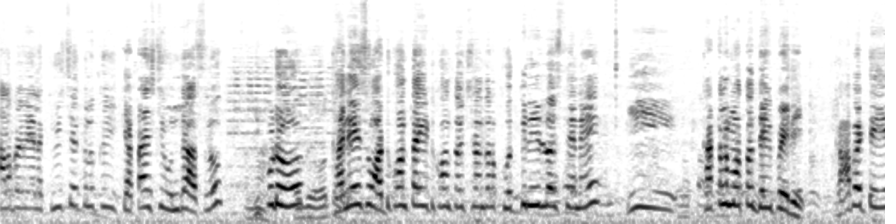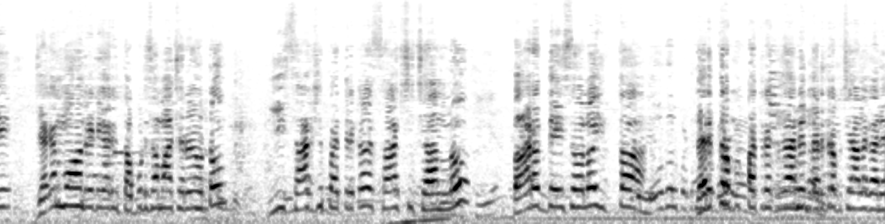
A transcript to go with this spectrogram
నలభై వేల క్యూసెక్లకు ఈ కెపాసిటీ ఉందా అసలు. ఇప్పుడు కనీసం అటు కొంత ఇటు కొంత వచ్చినందులో కొద్ది నీళ్ళు వస్తేనే ఈ కట్టలు మొత్తం దిగిపోయింది కాబట్టి జగన్మోహన్ రెడ్డి గారికి తప్పుడు సమాచారం ఇవ్వటం ఈ సాక్షి పత్రిక సాక్షి ఛానల్ భారతదేశంలో ఇంత దరిద్రపు పత్రిక గానీ దరిద్రపు ఛానల్ గానీ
